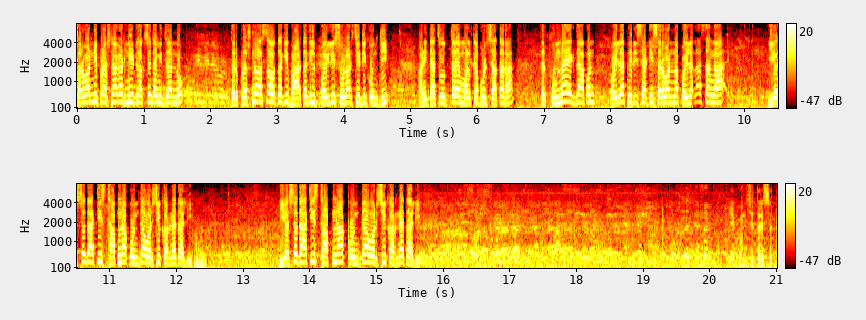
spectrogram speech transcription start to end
सर्वांनी प्रश्नाकडे नीट लक्ष द्या मित्रांनो. तर प्रश्न असा होता की भारतातील पहिली सोलार सिटी कोणती? आणि त्याचं उत्तर आहे मलकापूर सातारा. तर पुन्हा एकदा आपण पहिल्या फेरीसाठी सर्वांना पहिल्याला सांगा यशदाची स्थापना कोणत्या वर्षी करण्यात आली? यशदाची स्थापना कोणत्या वर्षी करण्यात आली? एकोणीसशे त्रेसष्ट.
